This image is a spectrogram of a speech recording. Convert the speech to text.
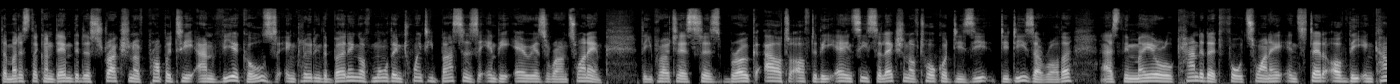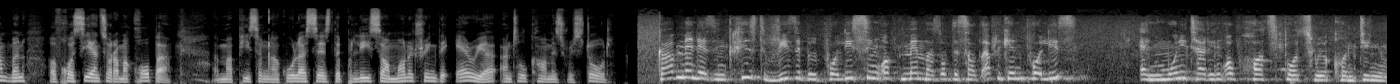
The minister condemned the destruction of property and vehicles, including the burning of more than 20 buses in the areas around Tshwane. The protests broke out after the ANC selection of Thoko Didiza rather as the mayoral candidate for Tshwane instead of the incumbent of Kgosientsho Ramokgopa. Mapisa-Nqakula says the police are monitoring the area until calm is restored. Government has increased visible policing of members of the South African police and monitoring of hotspots will continue.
